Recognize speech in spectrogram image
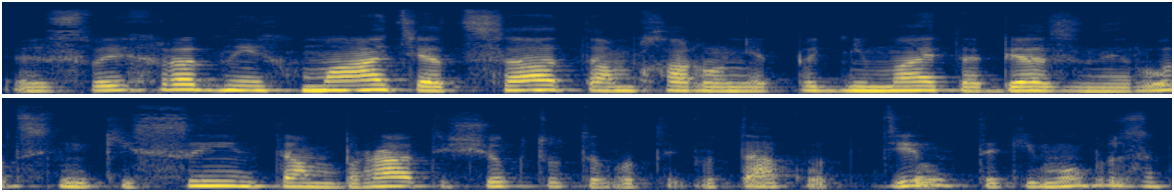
э, своих родных, мать, отца там хоронят, поднимают обязанные родственники, сын, там брат, еще кто-то вот, вот так вот делает таким образом.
